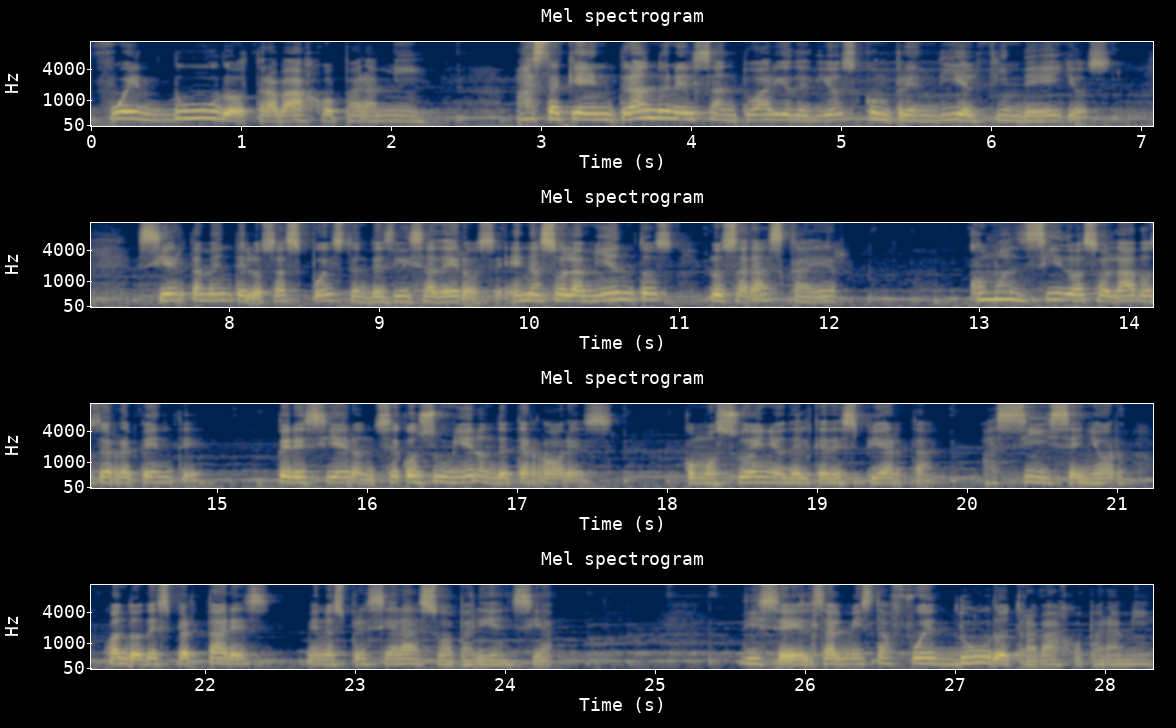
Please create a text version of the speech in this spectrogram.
fue duro trabajo para mí hasta que entrando en el santuario de Dios comprendí el fin de ellos. Ciertamente los has puesto en deslizaderos, en asolamientos los harás caer. ¿Cómo han sido asolados de repente? Perecieron, se consumieron de terrores, como sueño del que despierta. Así, Señor, cuando despertares, menospreciarás su apariencia. Dice el salmista, fue duro trabajo para mí.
